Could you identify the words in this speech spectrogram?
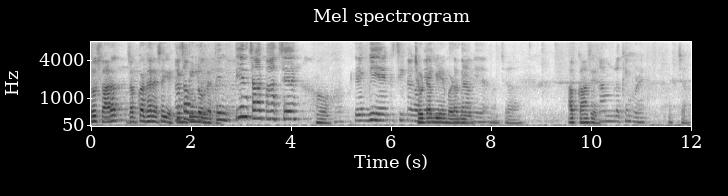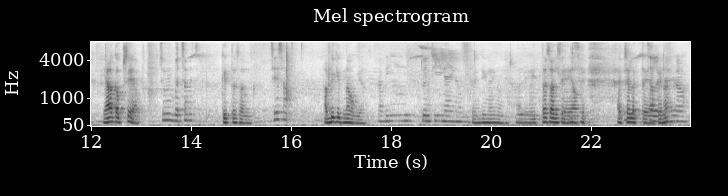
तो सारा सबका घर ऐसा ही है तीन तीन लोग रहते हैं। तीन तीन चार पाँच छः हो। एक भी है किसी का छोटा भी है बड़ा भी है। अच्छा। आप कहाँ से हम लखीमपुर है। अच्छा। यहाँ कब से हैं आप? जो बच्चा बच्चा। कितने साल का? छः सात अभी कितना हो गया? अभी ट्वेंटी नाइन हो गया। ट्वेंटी नाइन हो गया। अरे इतना साल से है यहाँ पे। अच्छा लगता है अच्छा यहाँ पे ना? है हाँ।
